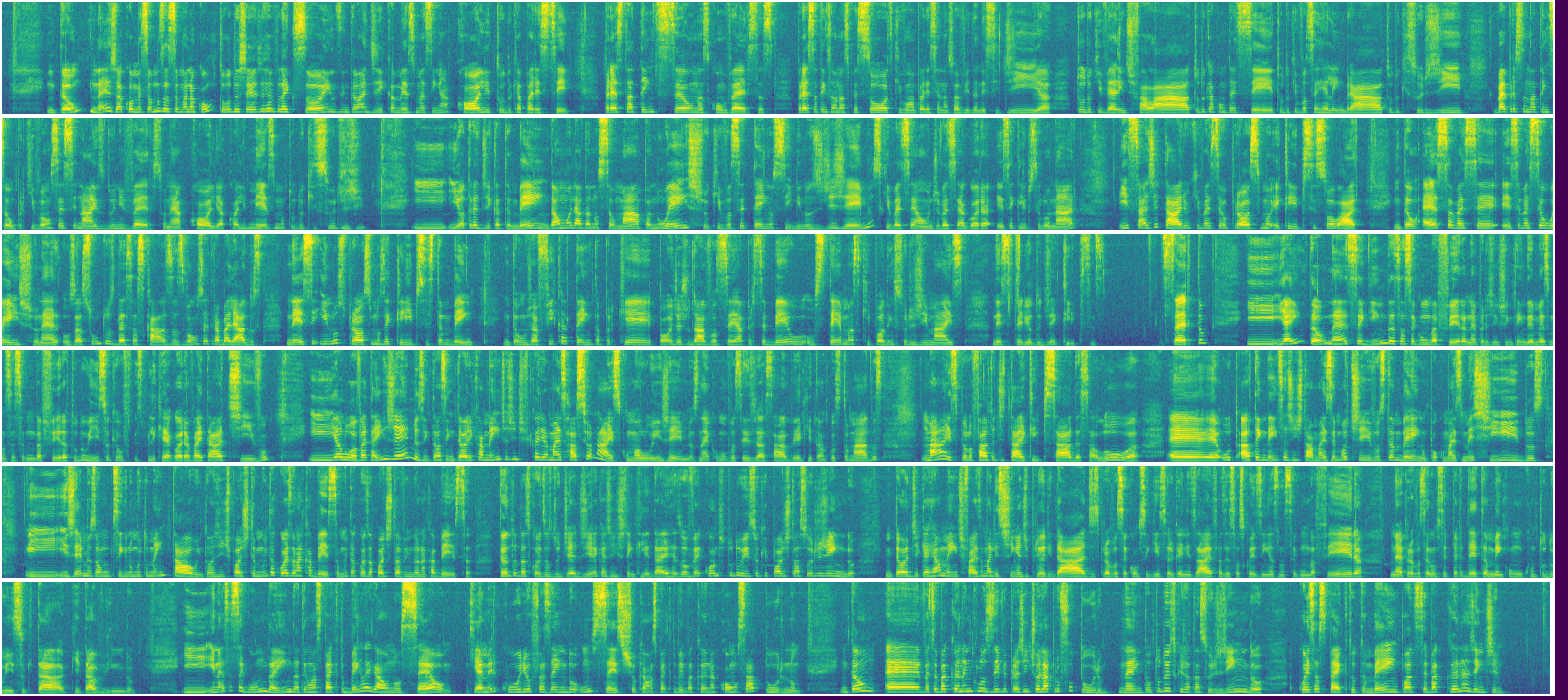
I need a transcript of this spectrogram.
Então, né, já começamos a semana com tudo, cheio de reflexões, então a dica mesmo assim, acolhe tudo que aparecer presta atenção nas conversas, presta atenção nas pessoas que vão aparecer na sua vida nesse dia, tudo que vierem te falar, tudo que acontecer, tudo que você relembrar, tudo que surgir. Vai prestando atenção, porque vão ser sinais do universo, né? Acolhe, acolhe mesmo tudo que surgir. E, e outra dica também, dá uma olhada no seu mapa, no eixo que você tem os signos de gêmeos, que vai ser onde vai ser agora esse eclipse lunar, e Sagitário, que vai ser o próximo eclipse solar. Então, essa vai ser, esse vai ser o eixo, né? Os assuntos dessas casas vão ser trabalhados nesse e nos próximos eclipses também. Então, já fica atenta porque pode ajudar você a perceber os temas que podem surgir mais nesse período de eclipses. certo? E, e aí, então, né, seguindo essa segunda-feira, né, pra gente entender mesmo essa segunda-feira, tudo isso que eu expliquei agora vai estar tá ativo. E a lua vai estar tá em gêmeos, então, assim, teoricamente a gente ficaria mais racionais com uma lua em gêmeos, né? Como vocês já sabem, aqui estão acostumados. Mas, pelo fato de estar tá eclipsada essa lua, é, a tendência é a gente estar tá mais emotivos também, um pouco mais mexidos. E, e, gêmeos é um signo muito mental, então a gente pode ter muita coisa na cabeça, muita coisa pode estar vindo na cabeça. Tanto das coisas do dia a dia que a gente tem que lidar e resolver, quanto tudo isso que pode estar surgindo. Então a dica é realmente faz uma listinha de prioridades para você conseguir se organizar e fazer suas coisinhas na segunda-feira, né? Para você não se perder também com, com tudo isso que tá, que tá vindo. E, e, nessa segunda ainda tem um aspecto bem legal no céu, que é Mercúrio fazendo um sexto, que é um aspecto bem bacana com Saturno. Então, é, vai ser bacana, inclusive, para a gente olhar para o futuro, né? Então, tudo isso que já está surgindo, com esse aspecto também, pode ser bacana a gente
